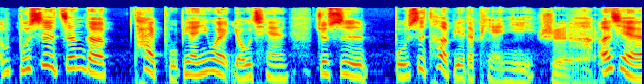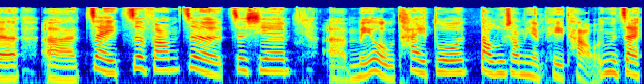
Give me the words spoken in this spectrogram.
呃不是真的太普遍，因为油钱就是不是特别的便宜。是，而且呃，在这方这这些呃没有太多道路上面的配套，因为在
